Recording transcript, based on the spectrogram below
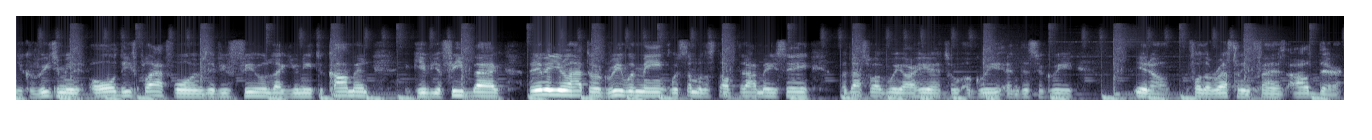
you can reach me in all these platforms if you feel like you need to comment give your feedback. Maybe you don't have to agree with me with some of the stuff that I may say but that's what we are here to agree and disagree you know for the wrestling fans out there.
